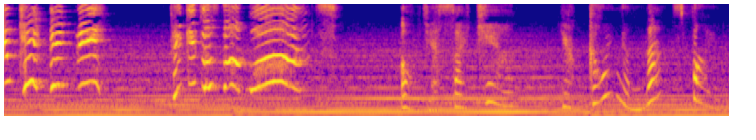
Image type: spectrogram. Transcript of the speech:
You can't make me! Pinkie does not want! Oh, yes, I can. You're going, and that's fine.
